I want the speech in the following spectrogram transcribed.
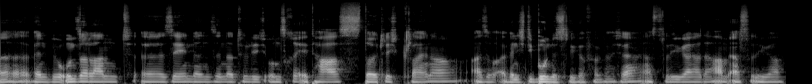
wenn wir unser Land äh, sehen, dann sind natürlich unsere Etats deutlich kleiner. Also wenn ich die Bundesliga vergleiche, ja? erste Liga Damen, erste Liga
